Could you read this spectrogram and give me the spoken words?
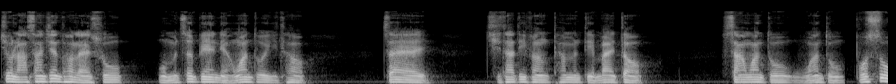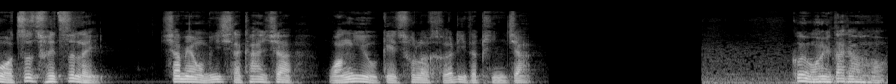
就拿三件套来说，我们这边两万多一套，在其他地方他们得卖到三万多、五万多。不是我自吹自擂，下面我们一起来看一下网友给出了合理的评价。各位网友，大家好，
